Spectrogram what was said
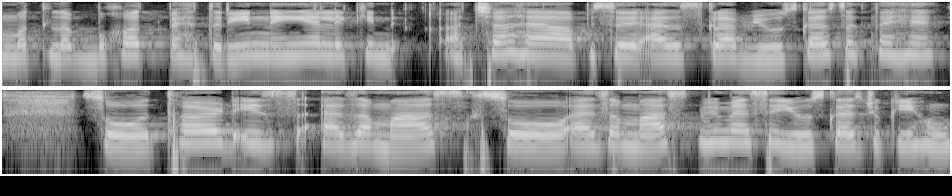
मतलब बहुत बेहतरीन नहीं है, लेकिन अच्छा है आप इसे एज अ स्क्रब यूज़ कर सकते हैं। So third is as a mask so as a mask भी मैं इसे यूज़ कर चुकी हूँ।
